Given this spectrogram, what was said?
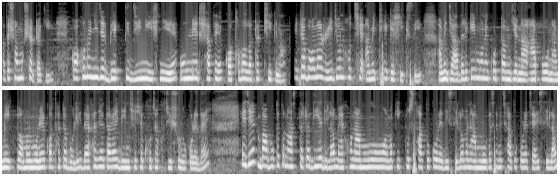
তাতে সমস্যাটা কি? কখনোই নিজের ব্যক্তি জিনিস নিয়ে অন্যের সাথে কথা বলাটা ঠিক না। এটা বলার রিজন হচ্ছে আমি থেকে শিখছি। আমি যাদেরকেই মনে করতাম যে, না, আপন, আমি একটু আমার মনের কথাটা বলি। দেখা যায় তারাই দিন শেষে খোঁচাখুচি শুরু করে দেয়। এই যে, বাবুকে তো নাস্তাটা দিয়ে দিলাম। এখন আম্মু আমাকে একটু ছাতু করে দিছিল মানে আম্মুর কাছে আমি ছাতু করে চাইছিলাম।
